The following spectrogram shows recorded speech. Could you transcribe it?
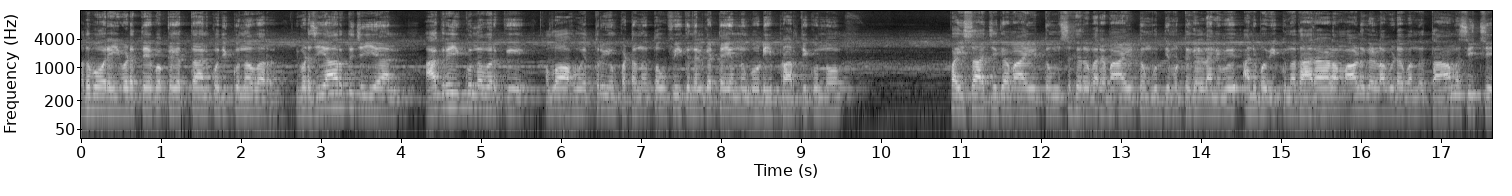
അതുപോലെ ഇവിടത്തേക്കൊക്കെ എത്താൻ കൊതിക്കുന്നവർ ഇവിടെ സിയാറത്ത് ചെയ്യാൻ ആഗ്രഹിക്കുന്നവർക്ക് അള്ളാഹു എത്രയും പെട്ടെന്ന് തൗഫീക്ക് നൽകട്ടെ എന്നും കൂടി പ്രാർത്ഥിക്കുന്നു. പൈശാചികമായിട്ടും സിഹിർപരമായിട്ടും ബുദ്ധിമുട്ടുകൾ അനുഭവ അനുഭവിക്കുന്ന ധാരാളം ആളുകൾ അവിടെ വന്ന് താമസിച്ച്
